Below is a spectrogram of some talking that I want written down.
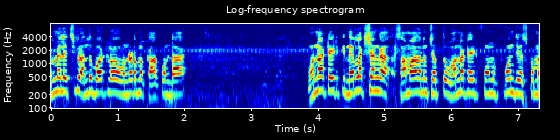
ఎమ్మెల్యేహెచ్పి అందుబాటులో ఉండడం కాకుండా వన్ నాట్ ఎయిట్కి నిర్లక్ష్యంగా సమాధానం చెప్తూ one not eight phone phone చేసుకోమని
